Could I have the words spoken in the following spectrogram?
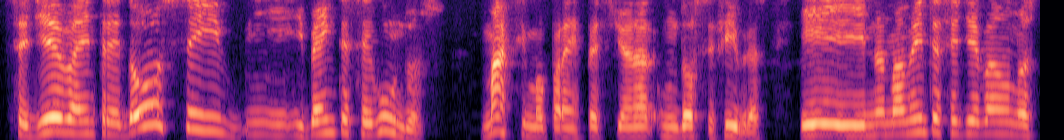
se lleva entre 12 y, y 20 segundos máximo para inspeccionar un 12 fibras. Y normalmente se lleva unos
